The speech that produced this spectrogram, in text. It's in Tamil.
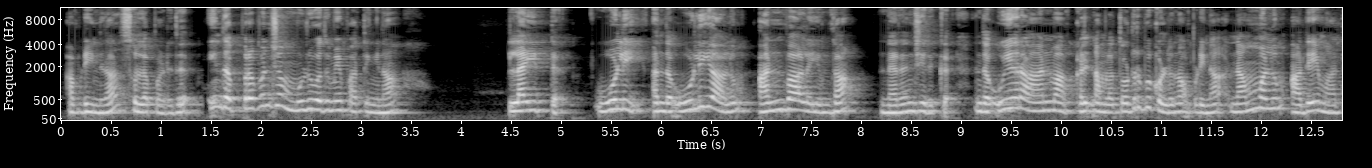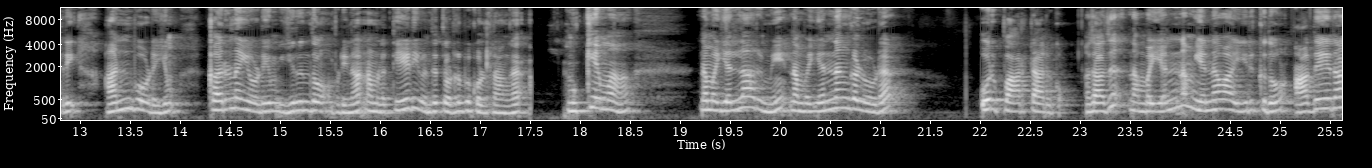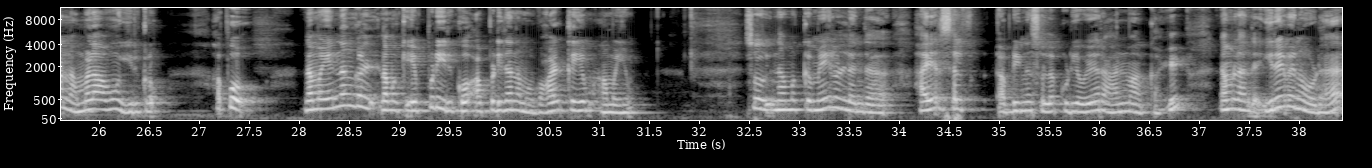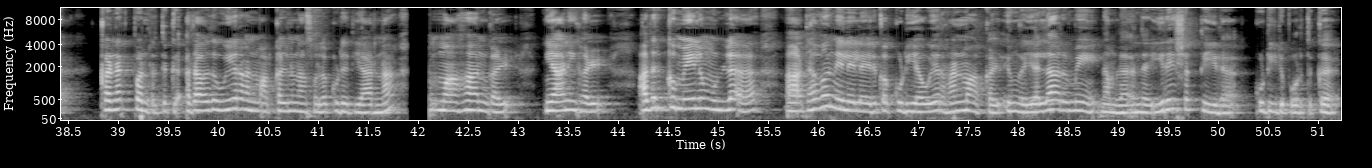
அப்படின்னு தான் சொல்லப்படுது. இந்த பிரபஞ்சம் முழுவதுமே பார்த்தீங்கன்னா லைட்டு ஒளி அந்த ஒளியாலும் அன்பாலையும் தான் நிறைஞ்சிருக்கு. இந்த உயர ஆன்மாக்கள் நம்மளை தொடர்பு கொள்ளணும் அப்படின்னா நம்மளும் அதே மாதிரி அன்போடையும் கருணையோடையும் இருந்தோம் அப்படின்னா நம்மளை தேடி வந்து தொடர்பு கொள்கிறாங்க முக்கியமாக நம்ம எல்லாருமே நம்ம எண்ணங்களோட ஒரு பார்ட்டாக இருக்கும். அதாவது நம்ம எண்ணம் என்னவாக இருக்குதோ அதே தான் நம்மளாகவும் இருக்கிறோம். அப்போது நம்ம எண்ணங்கள் நமக்கு எப்படி இருக்கோ அப்படி தான் நம்ம வாழ்க்கையும் அமையும். ஸோ நமக்கு மேலுள்ள இந்த ஹையர் செல்ஃப் அப்படின்னு சொல்லக்கூடிய உயர் ஆன்மாக்கள் நம்மளை அந்த இறைவனோட கனெக்ட் பண்ணுறதுக்கு அதாவது உயர் ஆன்மாக்கள்னு நான் சொல்லக்கூடியது யாருன்னா மகான்கள் ஞானிகள் அதற்கு மேலும் உள்ள தவ நிலையில் இருக்கக்கூடிய உயர் ஆன்மாக்கள் இவங்க எல்லாருமே நம்மளை அந்த இறை சக்தியிட கூட்டிகிட்டு போகிறதுக்கு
